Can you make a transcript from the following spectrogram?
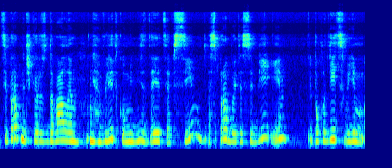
ці пробнички роздавали влітку, мені здається, всім. Спробуйте собі і, і покладіть своїм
